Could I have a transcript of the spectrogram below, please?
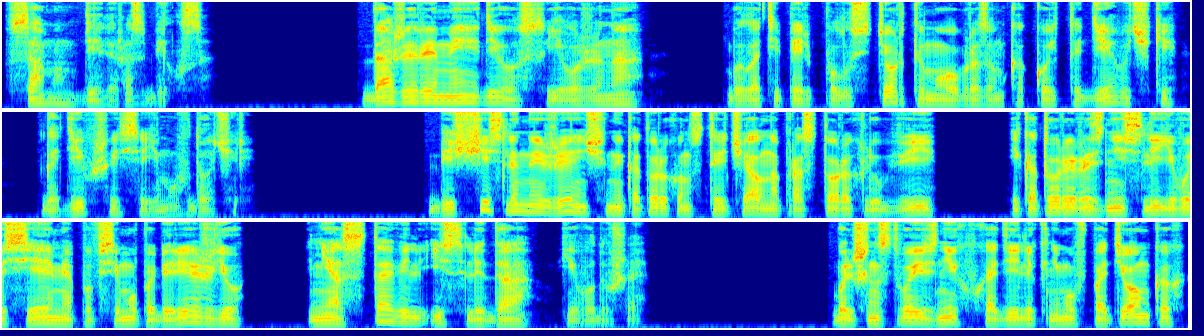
в самом деле разбился. Даже Ремедиос, его жена, была теперь полустертым образом какой-то девочки, годившейся ему в дочери. Бесчисленные женщины, которых он встречал на просторах любви и которые разнесли его семя по всему побережью, не оставили и следа его душе. Большинство из них входили к нему в потемках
